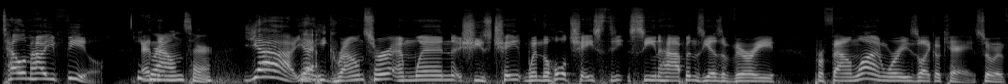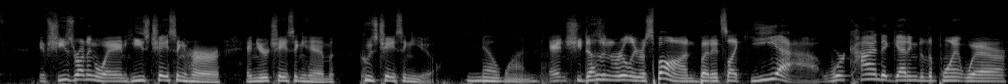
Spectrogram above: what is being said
tell him how you feel. He And then- grounds her. Yeah, yeah, Yeah. he grounds her, and when she's cha- when the whole chase th- scene happens, he has a very profound line where he's like, "Okay, so if if she's running away and he's chasing her and you're chasing him, who's chasing you?" No one. And she doesn't really respond, but it's like, "Yeah, we're kind of getting to the point where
